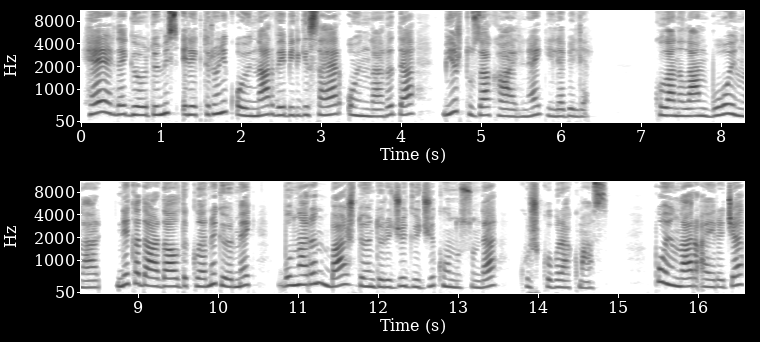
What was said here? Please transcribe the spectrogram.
her yerde gördüğümüz elektronik oyunlar ve bilgisayar oyunları da bir tuzak haline gelebilir. Kullanılan bu oyunlar ne kadar daldıklarını görmek bunların baş döndürücü gücü konusunda kuşku bırakmaz. Bu oyunlar ayrıca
